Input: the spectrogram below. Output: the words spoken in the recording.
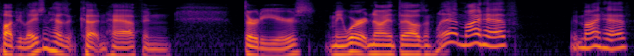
Population hasn't cut in half in thirty years. I mean, we're at nine thousand. Well, it might have. It might have.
